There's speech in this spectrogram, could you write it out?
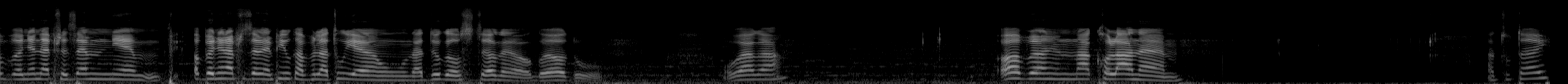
Obroniona przeze mnie obroniona przeze mnie piłka wylatuje na drugą stronę ogrodu. Uwaga. Obroń na kolanem. A tutaj?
